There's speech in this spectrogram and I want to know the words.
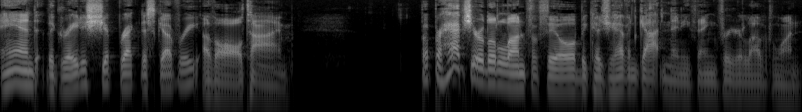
and the greatest shipwreck discovery of all time. But perhaps you're a little unfulfilled because you haven't gotten anything for your loved one.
